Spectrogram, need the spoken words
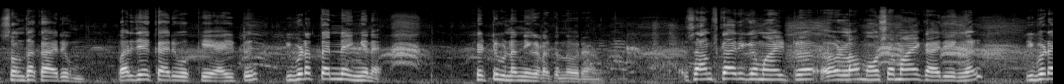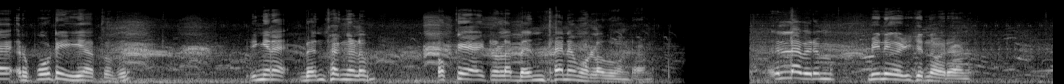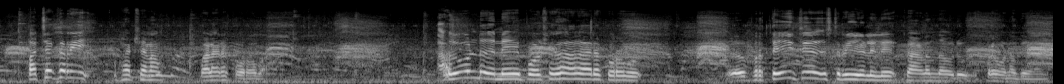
സ്വന്തക്കാരും പരിചയക്കാരും ഒക്കെ ആയിട്ട് ഇവിടെ തന്നെ ഇങ്ങനെ കെട്ടുപിണഞ്ഞ് കിടക്കുന്നവരാണ്. സാംസ്കാരികമായിട്ട് ഉള്ള മോശമായ കാര്യങ്ങൾ ഇവിടെ റിപ്പോർട്ട് ചെയ്യാത്തത് ഇങ്ങനെ ബന്ധങ്ങളും ഒക്കെ ആയിട്ടുള്ള ബന്ധനമുള്ളത് കൊണ്ടാണ് എല്ലാവരും മീൻ കഴിക്കുന്നവരാണ്. പച്ചക്കറി ഭക്ഷണം വളരെ കുറവാണ്. അതുകൊണ്ട് തന്നെ പോഷകാഹാരക്കുറവ് പ്രത്യേകിച്ച് സ്ത്രീകളിൽ കാണുന്ന ഒരു പ്രവണതയാണ്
